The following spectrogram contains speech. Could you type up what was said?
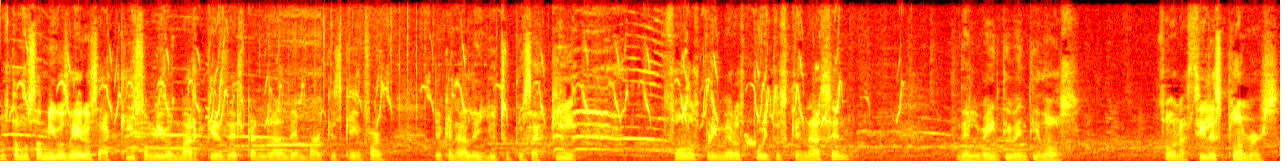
¿Cómo estamos amigos galleros? Aquí su amigo Márquez del canal de Márquez Game Farm, del canal de YouTube. Pues aquí son los primeros pollitos que nacen del 2022. Son Asiles Plumbers.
